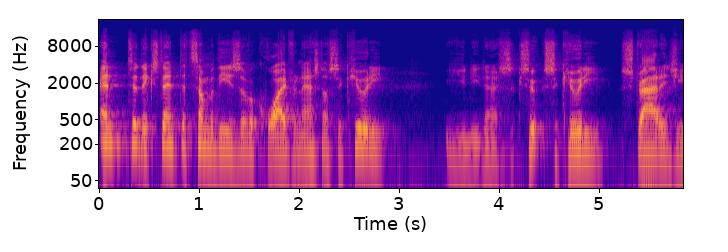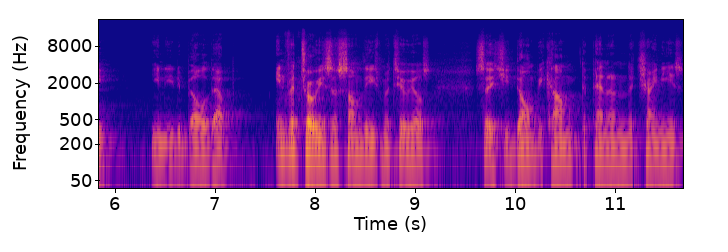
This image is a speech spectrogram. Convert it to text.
And to the extent that some of these are required for national security, you need a security strategy. You need to build up inventories of some of these materials so that you don't become dependent on the Chinese.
